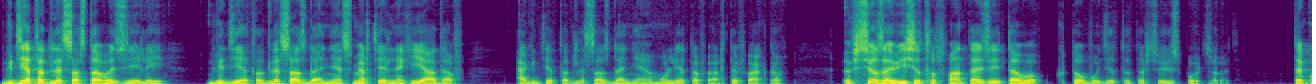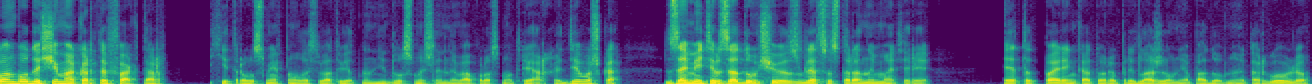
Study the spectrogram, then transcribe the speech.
Где-то для состава зелий, где-то для создания смертельных ядов, а где-то для создания амулетов и артефактов. Все зависит от фантазии того, кто будет это все использовать. Так он будущий маг-артефактор, хитро усмехнулась в ответ на недвусмысленный вопрос матриарха девушка, заметив задумчивый взгляд со стороны матери. Этот парень, который предложил мне подобную торговлю,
